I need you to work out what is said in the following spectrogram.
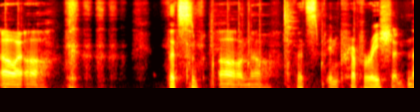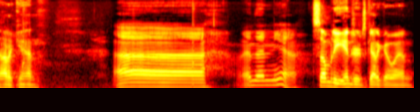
Oh, I, oh, That's oh no. that's in preparation. Not again. Uh, and then yeah, Somebody injured's got to go in.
